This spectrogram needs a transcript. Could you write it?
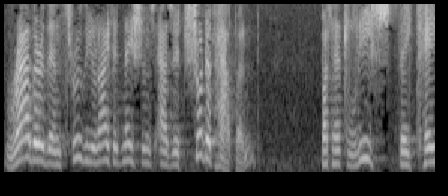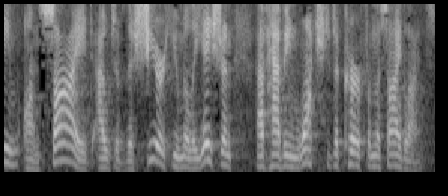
rather than through the United Nations as it should have happened but at least they came on side out of the sheer humiliation of having watched it occur from the sidelines.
